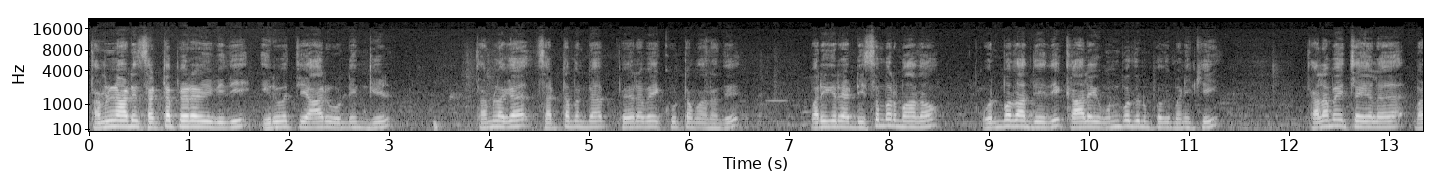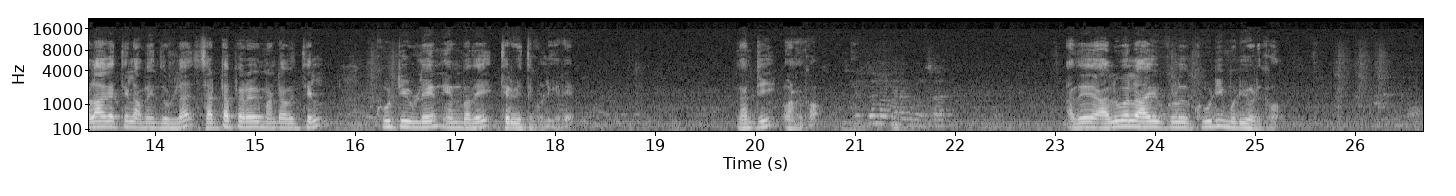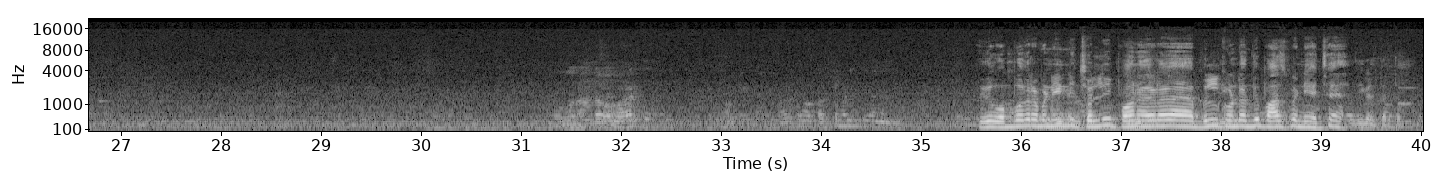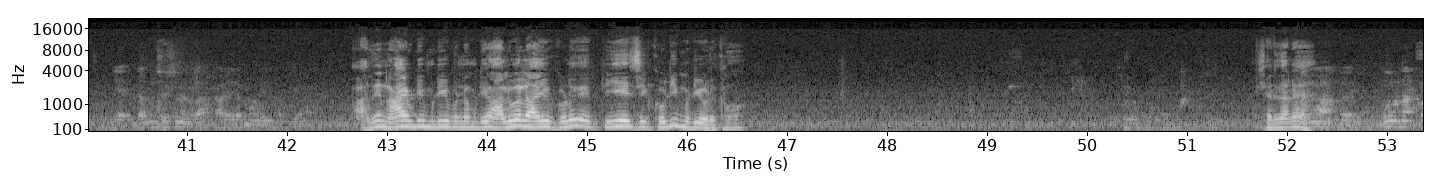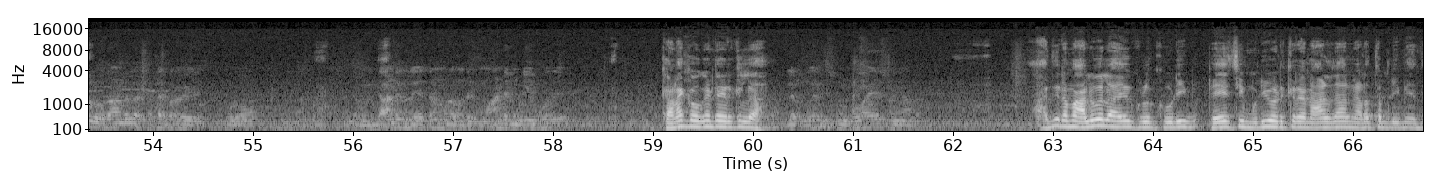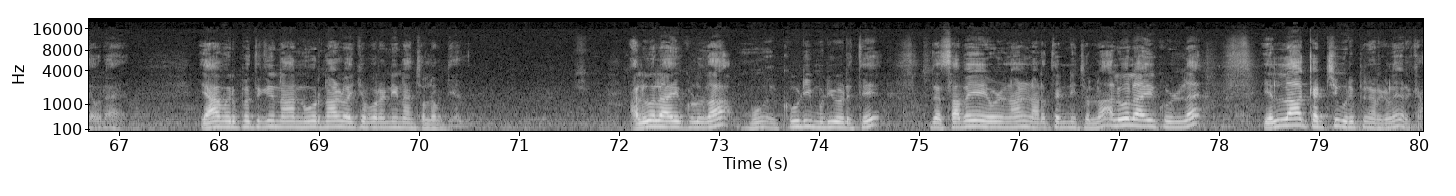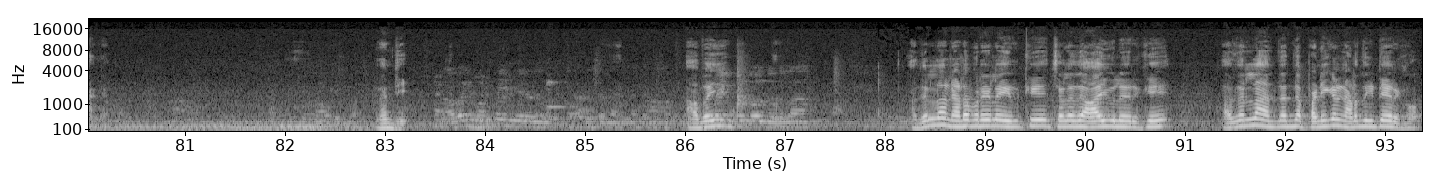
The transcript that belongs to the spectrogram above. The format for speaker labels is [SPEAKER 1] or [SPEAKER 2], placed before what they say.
[SPEAKER 1] தமிழ்நாடு சட்டப்பேரவை விதி இருபத்தி ஆறு ஒன்றின் கீழ் தமிழக சட்டமன்ற பேரவை கூட்டமானது வருகிற டிசம்பர் மாதம் ஒன்பதாம் தேதி காலை ஒன்பது முப்பது மணிக்கு தலைமைச் செயலக வளாகத்தில் அமைந்துள்ள சட்டப்பேரவை மண்டபத்தில் கூட்டியுள்ளேன் என்பதை தெரிவித்துக் கொள்கிறேன். நன்றி வணக்கம். அது அலுவல் ஆய்வுக்குழு கூடி முடிவெடுக்கும். இது ஒன்பதரை மணின்னு சொல்லி போன தடவை பில் கொண்டு வந்து பாஸ் பண்ணியாச்சே அது நான் எப்படி முடிவு பண்ண முடியும்? அலுவல் ஆய்வுக்குழு பிஎஸ்சி கூடி முடிவெடுக்கும் சரிதானே? கணக்கு உங்ககிட்ட இருக்குல்ல? அது நம்ம அலுவல் ஆய்வுக்குழு கூடி பேசி முடிவெடுக்கிற நாள் தான் நடத்த முடியுமே தவிர என் விருப்பத்துக்கு நான் நூறு நாள் வைக்க போகிறேன்னு நான் சொல்ல முடியாது. அலுவல் ஆய்வுக்குழு தான் மு கூடி முடிவெடுத்து இந்த சபையை எவ்வளோ நாள் நடத்தணும்னு சொல்லுவோம் அலுவல் ஆய்வுக்குழுவில் எல்லா கட்சி உறுப்பினர்களும் இருக்காங்க. நன்றி. அவை அதெல்லாம் நடைமுறையில் இருக்குது சிலது ஆய்வில் இருக்குது அதெல்லாம் அந்தந்த பணிகள் நடந்துக்கிட்டே இருக்கும்.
